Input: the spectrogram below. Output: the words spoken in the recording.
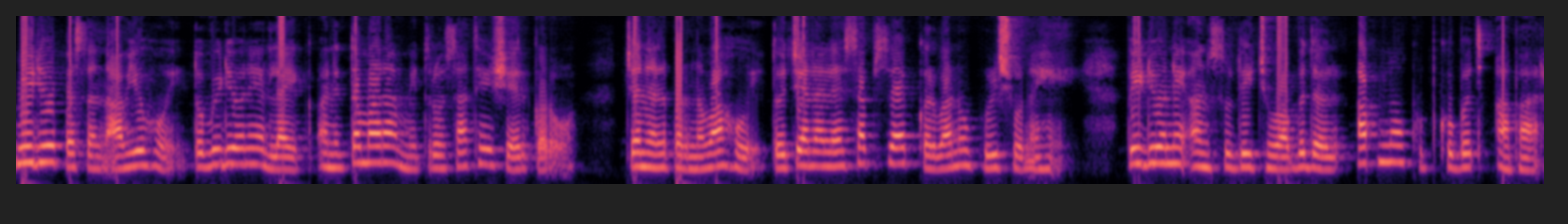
વીડિયો પસંદ આવ્યો હોય, તો વિડીયોને લાઇક અને તમારા મિત્રો સાથે શેર કરો. ચેનલ પર નવા હોય, તો ચેનલને સબસ્ક્રાઇબ કરવાનું ભૂલશો નહીં. વિડીયોને અંત સુધી જોવા બદલ આપનો ખૂબ ખૂબ જ આભાર.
